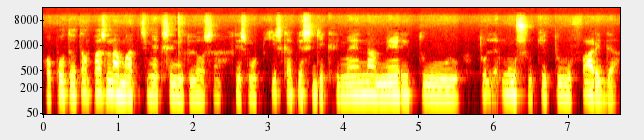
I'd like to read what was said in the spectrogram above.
Οπότε όταν πας να μάθεις μια ξένη γλώσσα, χρησιμοποιείς κάποια συγκεκριμένα μέρη του, του λαιμού σου και του φάριγγα.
